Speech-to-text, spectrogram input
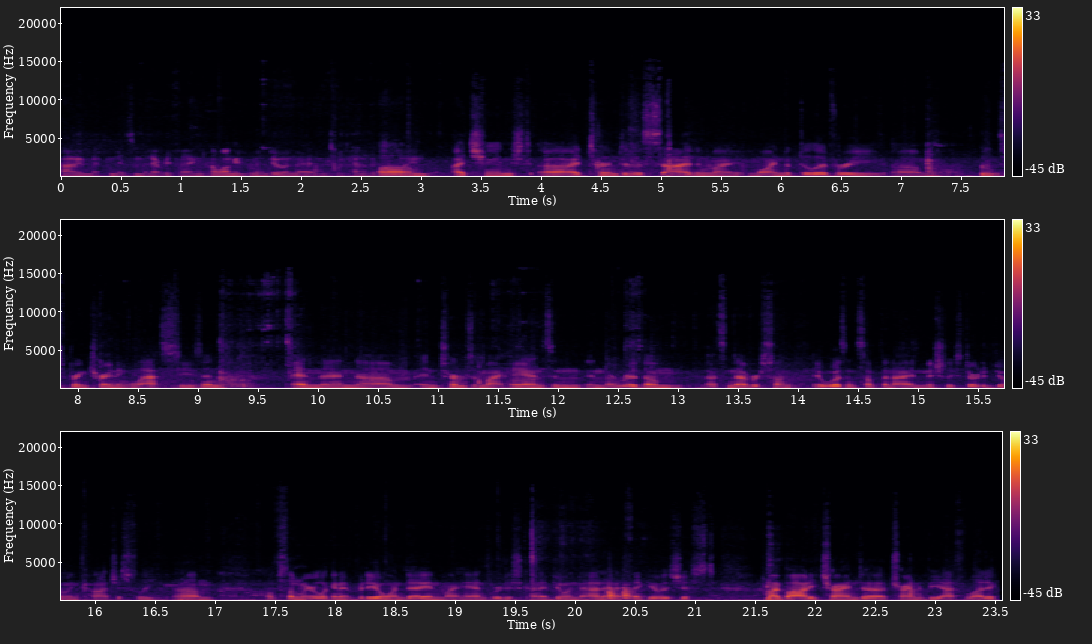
timing mechanism and everything. How long have you been doing that? Kind of um, I changed. Uh, I turned to the side in my windup delivery um, in spring training last season, and then um, in terms of my hands and, and, the rhythm, that's never some. It wasn't something I initially started doing consciously. All of a sudden, we were looking at video one day, and my hands were just kind of doing that, and I think it was just my body trying to trying to be athletic.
